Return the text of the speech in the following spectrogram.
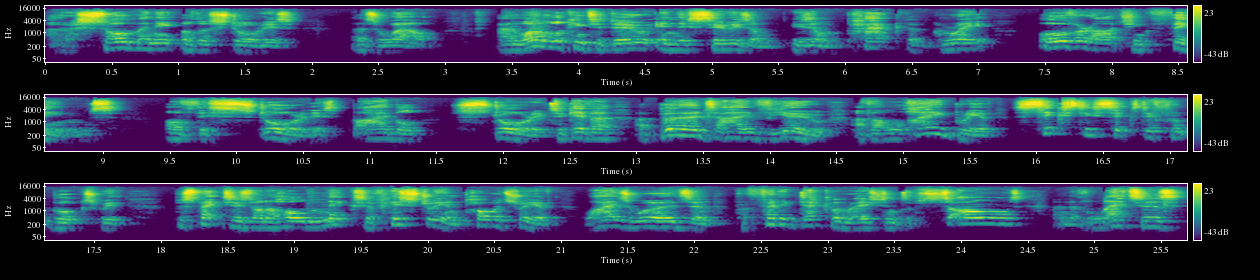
but there are so many other stories as well. And what I'm looking to do in this series is unpack the great overarching themes of this story, this Bible story to give a, a bird's eye view of a library of 66 different books with perspectives on a whole mix of history and poetry, of wise words and prophetic declarations, of songs and of letters,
